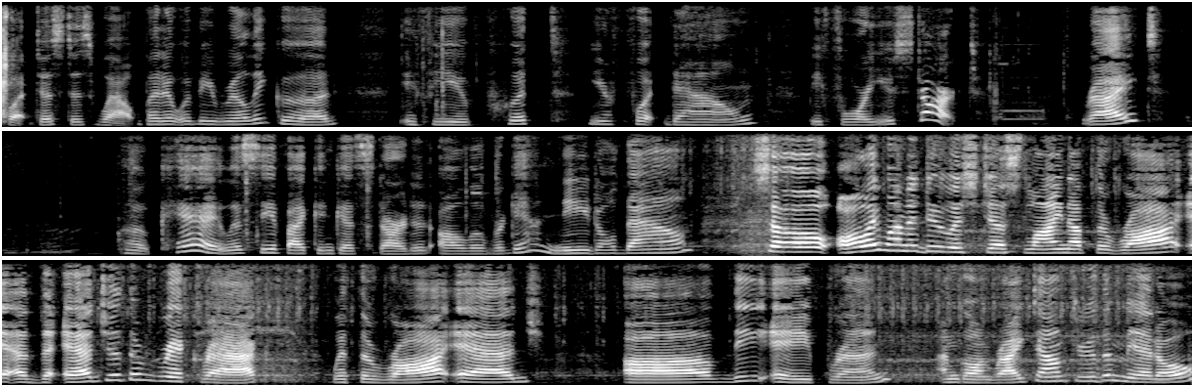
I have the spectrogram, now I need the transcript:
foot just as well. But it would be really good if you put your foot down before you start, right? Okay, let's see if I can get started all over again. Needle down. So all I want to do is just line up the raw, uh, the edge of the rickrack with the raw edge of the apron. I'm going right down through the middle.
